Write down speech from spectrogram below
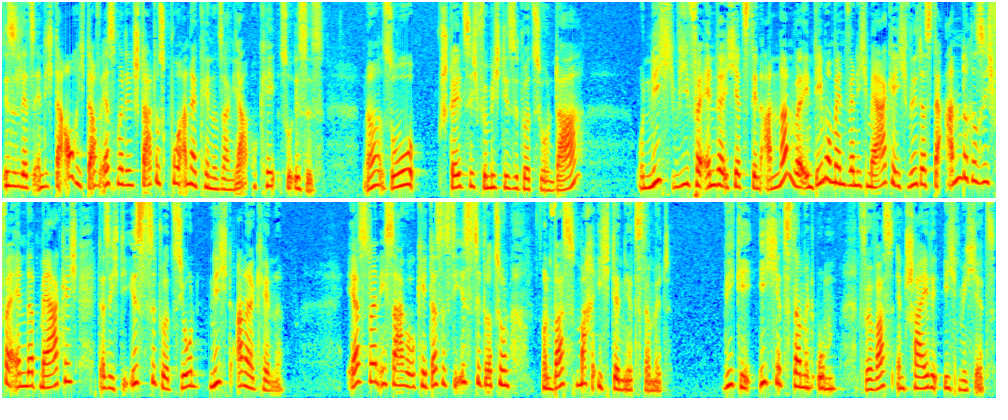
ist es letztendlich da auch. Ich darf erstmal den Status quo anerkennen und sagen, ja, okay, so ist es. Ja, so stellt sich für mich die Situation dar. Und nicht, wie verändere ich jetzt den anderen, weil in dem Moment, wenn ich merke, ich will, dass der andere sich verändert, merke ich, dass ich die Ist-Situation nicht anerkenne. Erst wenn ich sage, okay, das ist die Ist-Situation und was mache ich denn jetzt damit? Wie gehe ich jetzt damit um? Für was entscheide ich mich jetzt?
